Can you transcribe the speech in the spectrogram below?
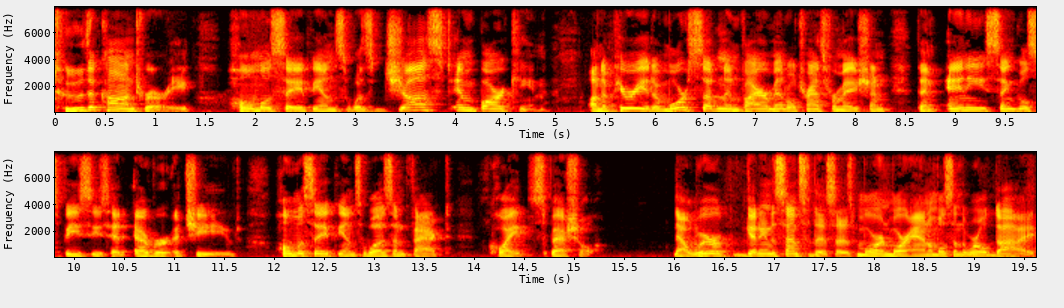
To the contrary, Homo sapiens was just embarking on a period of more sudden environmental transformation than any single species had ever achieved. Homo sapiens was, in fact, quite special. Now, we're getting a sense of this as more and more animals in the world die,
